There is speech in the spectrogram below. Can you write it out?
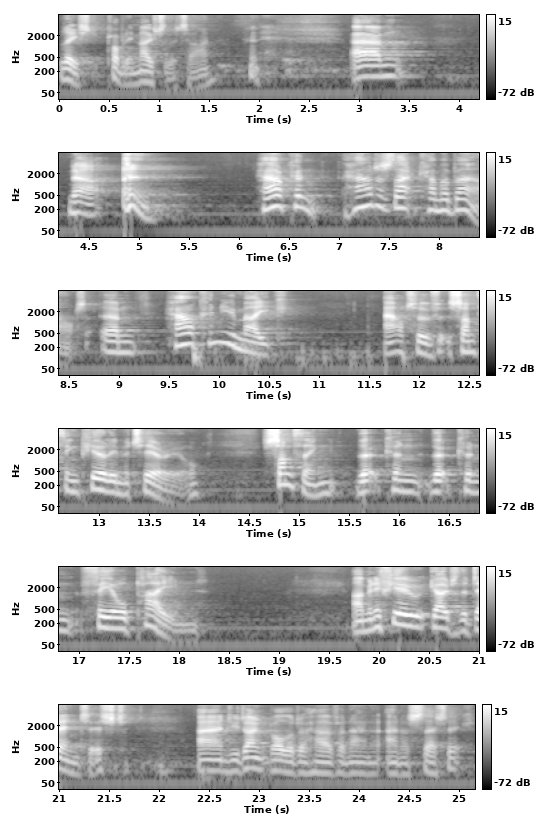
at least probably most of the time. um, now, how, can, how does that come about? Um, how can you make out of something purely material something that can, that can feel pain? I mean, if you go to the dentist and you don't bother to have an anaesthetic,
